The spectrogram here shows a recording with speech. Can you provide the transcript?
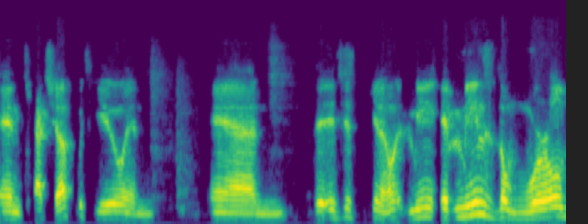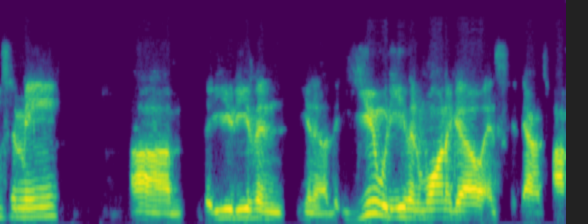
and catch up with you and and it just you know it mean it means the world to me um, that you'd even you know that you would even want to go and sit down and talk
